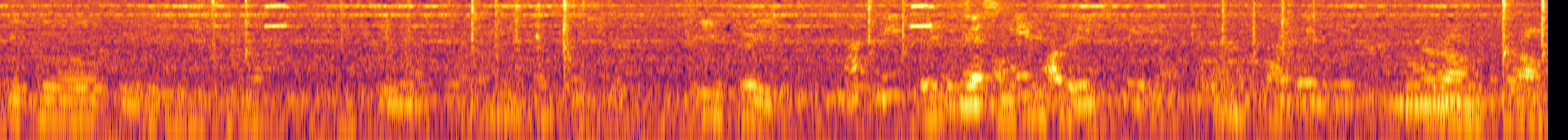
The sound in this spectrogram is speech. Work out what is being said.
B2, B, B3. Just aim for B3. Wrong, wrong.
